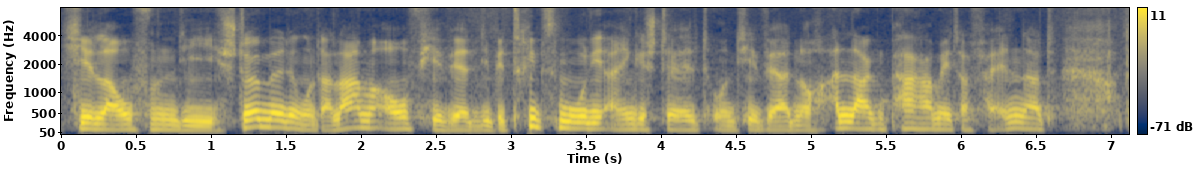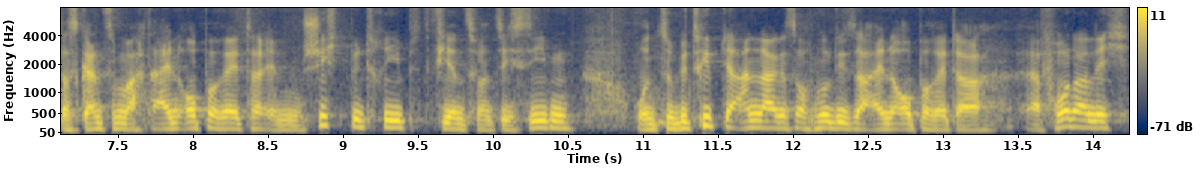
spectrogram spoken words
Hier laufen die Störmeldungen und Alarme auf. Hier werden die Betriebsmodi eingestellt und hier werden auch Anlagenparameter verändert. Das Ganze macht ein Operator im Schichtbetrieb 24/7 und zum Betrieb der Anlage ist auch nur dieser eine Operator erforderlich.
